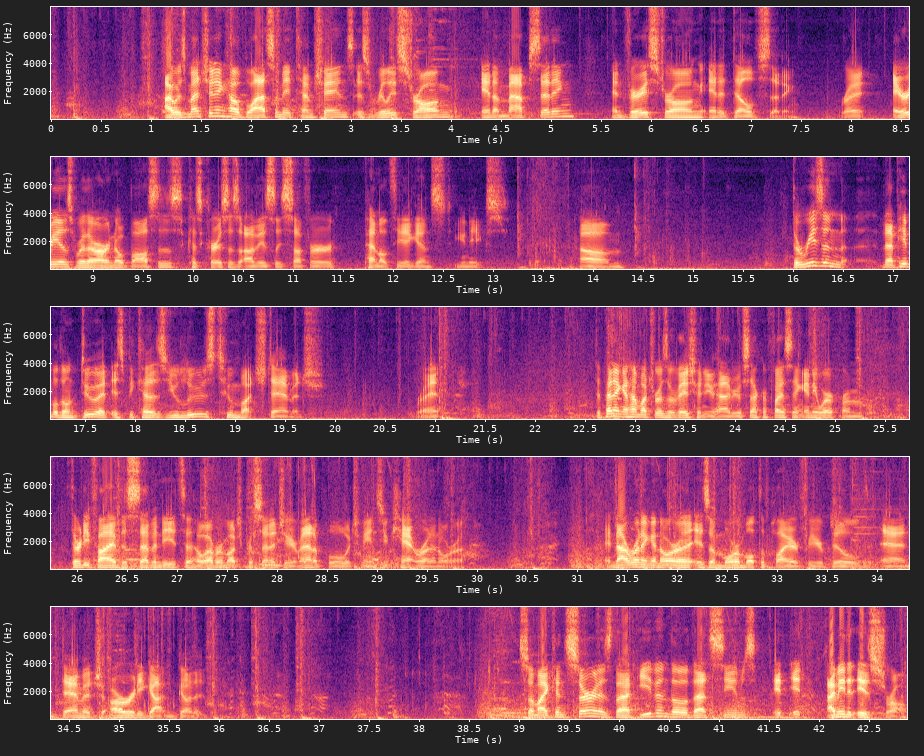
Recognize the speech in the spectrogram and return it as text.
I was mentioning how blasphemy temp chains is really strong in a map setting and very strong in a delve setting, right? Areas where there are no bosses, because curses obviously suffer penalty against uniques. Um, the reason that people don't do it is because you lose too much damage, right? Depending on how much reservation you have, you're sacrificing anywhere from 35 to 70 to however much percentage of your mana pool, which means you can't run an aura. And not running an aura is a more multiplier for your build, and damage already got gutted. So my concern is that even though that seems, it, it I mean, it is strong.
